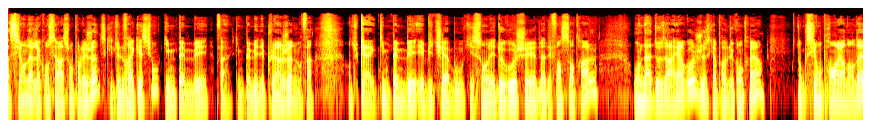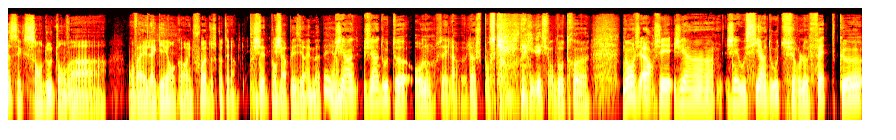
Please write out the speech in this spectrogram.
Si on a de la considération pour les jeunes, ce qui est une vraie question, Kim Pembe, enfin Kim Pembe n'est plus un jeune, mais enfin, en tout cas Kim Pembe et Bichi Abou, qui sont les deux gauchers de la défense centrale, on a deux arrières gauche jusqu'à preuve du contraire. Donc si on prend Hernandez, c'est que sans doute on va, on va élaguer encore une fois de ce côté-là. Peut-être pour J'ai- faire plaisir à Mbappé. hein. J'ai un, j'ai un doute. euh, oh non, vous savez, là, là, je pense qu'il il est sur d'autres. euh, Non, alors j'ai j'ai un, j'ai aussi un doute sur le fait que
